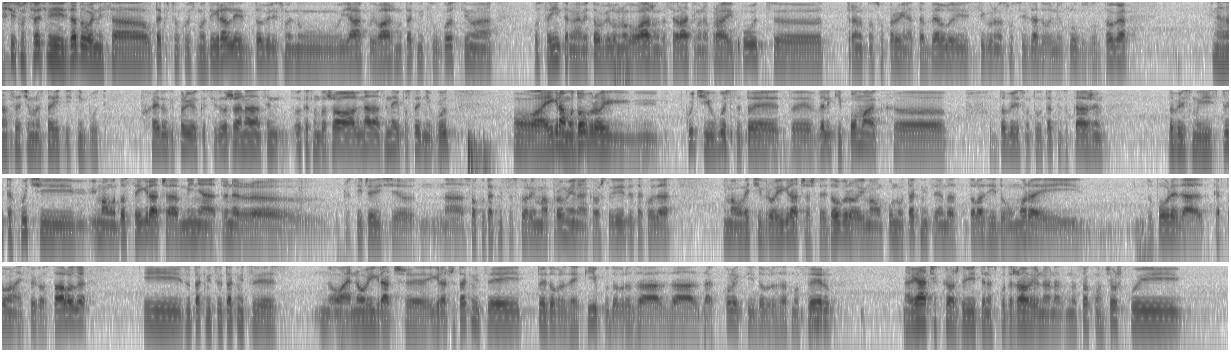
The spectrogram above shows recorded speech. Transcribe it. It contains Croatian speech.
Svi smo srećni i zadovoljni sa utakmicom koju smo odigrali. Dobili smo jednu jako i važnu utakmicu u gostima. Posle Intera nam je to bilo mnogo važno da se vratimo na pravi put. E, trenutno smo prvi na tabelu i sigurno smo svi zadovoljni u klubu zbog toga. Nadam se da ćemo nastaviti istim putem. Hajduk je prvi kad si došao, nadam se, kad sam došao, ali nadam se ne i posljednji put. Ovaj, igramo dobro i kući i u goste, to je, to je veliki pomak. E, dobili smo tu utakmicu, kažem. Dobili smo i Splita kući, imamo dosta igrača, Minja, trener e, Krstičević na svaku utakmicu skoro ima promjena, kao što vidite, tako da imamo veći broj igrača, što je dobro, imamo puno utakmica i onda dolazi do umora i do povreda, kartona i svega ostaloga. I iz utakmice u utakmicu je ovaj novi igrač, e, igrač utakmice i to je dobro za ekipu, dobro za, za, za kolektiv, dobro za atmosferu. Navijači, kao što vidite, nas podržavaju na, na, svakom ćošku i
